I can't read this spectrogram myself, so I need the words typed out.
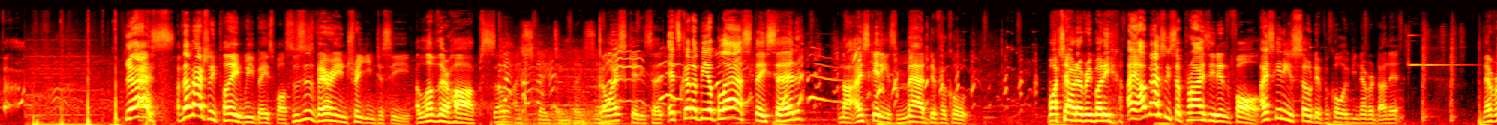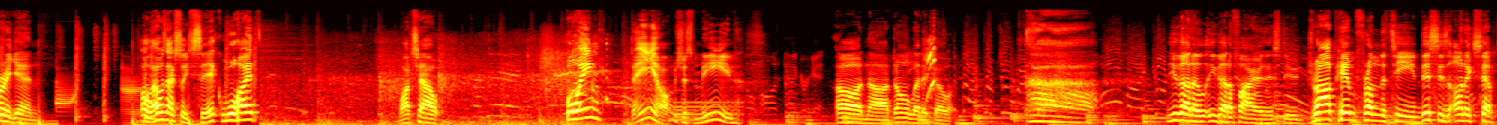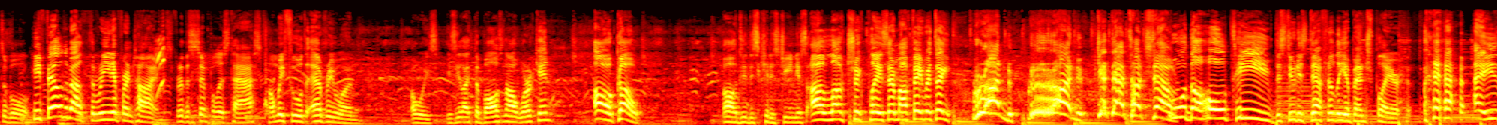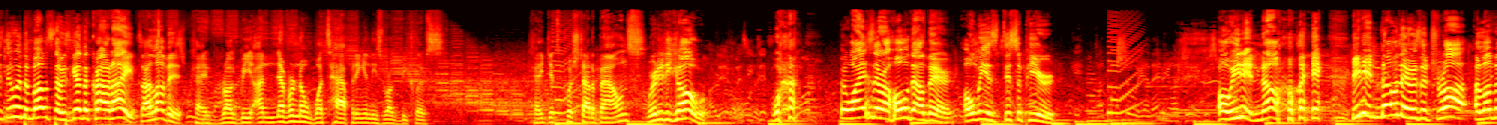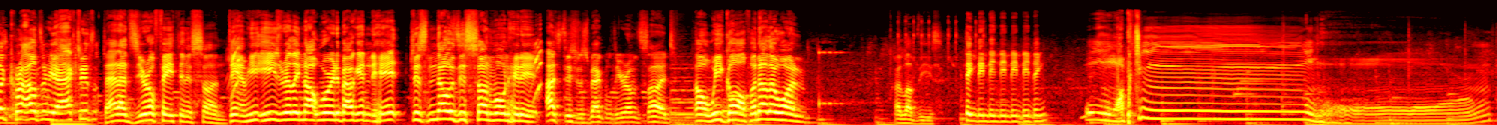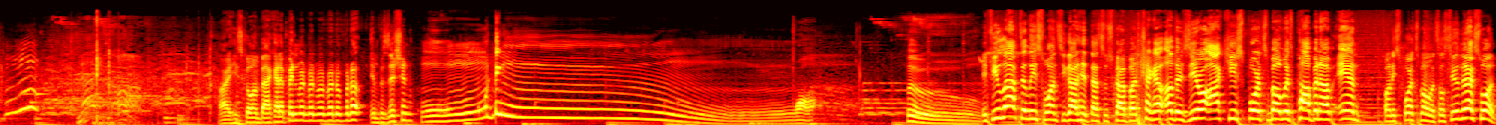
yes! I've never actually played Wii Baseball, so this is very intriguing to see. I love their hops. Go ice skating, they say. Go ice skating said. It's gonna be a blast, they said. Nah, ice skating is mad difficult. Watch out, everybody. Hey, I'm actually surprised he didn't fall. Ice skating is so difficult if you've never done it. Never again. Oh, that was actually sick. What? Watch out. Boing! Damn, it's just mean. Oh, nah, don't let it go. Ah. You gotta, you gotta fire this dude. Drop him from the team. This is unacceptable. He failed about three different times for the simplest task. Homie fooled everyone. Oh, he's, is he like the ball's not working? Oh, go. Oh, dude, this kid is genius. I love trick plays. They're my favorite thing. Run! Run! Get that touchdown! Fooled the whole team. This dude is definitely a bench player. hey, he's doing the most, though. He's getting the crowd hyped. I love it. Okay, rugby. I never know what's happening in these rugby clips. Okay, gets pushed out of bounds. Where did he go? What? Why is there a hole down there? Omi has disappeared. Oh, he didn't know. he didn't know there was a draw. I love the crowd's reactions. Dad had zero faith in his son. Damn, he, he's really not worried about getting hit. Just knows his son won't hit it. That's disrespectful to your own son. Oh, Wii golf. Another one. I love these. Ding, ding, ding, ding, ding, ding, ding. Oh, All right, he's going back at it. In position. Boom. If you laughed at least once, you gotta hit that subscribe button. Check out other Zero IQ sports moments popping up and funny sports moments. I'll see you in the next one.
